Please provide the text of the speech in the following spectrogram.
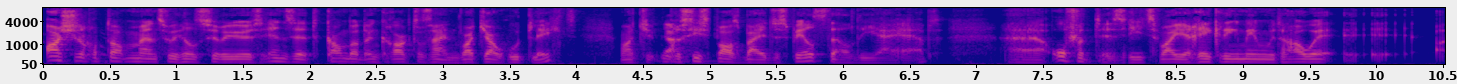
als je er op dat moment zo heel serieus in zit, kan dat een karakter zijn wat jou goed ligt. Want je Ja. precies past bij de speelstijl die jij hebt. Eh, of het is iets waar je rekening mee moet houden eh, eh,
